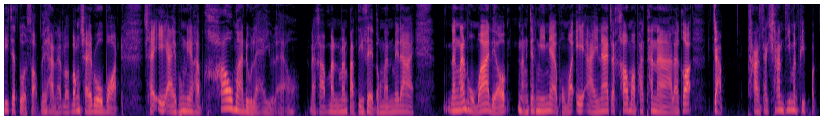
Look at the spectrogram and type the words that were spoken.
ที่จะตรวจสอบได้ทันเราต้องใช้โรบอทใช้ AI พวกนี้ครับเข้ามาดูแลอยู่แล้วนะครับมันมันปฏิเสธตรงนั้นไม่ได้ ดังนั้นผมว่าเดี๋ยวหลังจากนี้เนี่ยผมว่า AI น่าจะเข้ามาพัฒนาแล้วก็จับ transaction ที่มันผิดปก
